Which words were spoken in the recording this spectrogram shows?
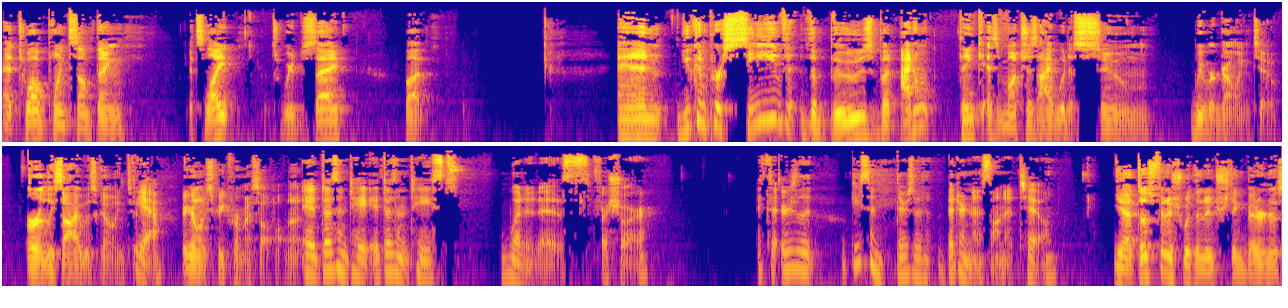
At 12 point something, it's light. It's weird to say, but. And you can perceive the booze, but I don't think as much as I would assume we were going to, or at least I was going to. Yeah. I can only speak for myself on that. It doesn't taste. It doesn't taste what it is for sure. It's a, there's a decent. There's a bitterness on it too. Yeah, it does finish with an interesting bitterness,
